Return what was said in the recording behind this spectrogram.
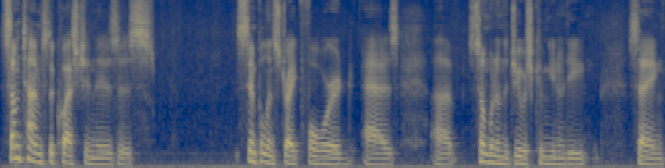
Sometimes the question is is simple and straightforward as uh, someone in the Jewish community saying,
